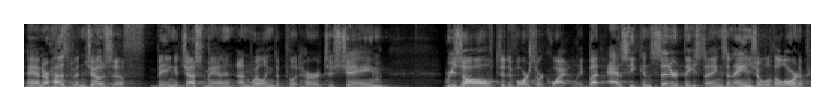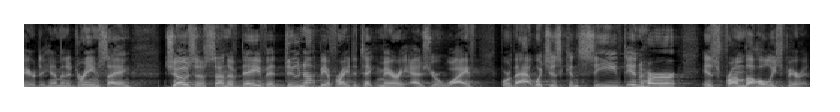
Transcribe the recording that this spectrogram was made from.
And her husband Joseph, being a just man and unwilling to put her to shame, resolved to divorce her quietly. But as he considered these things, an angel of the Lord appeared to him in a dream, saying, Joseph, son of David, do not be afraid to take Mary as your wife, for that which is conceived in her is from the Holy Spirit.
